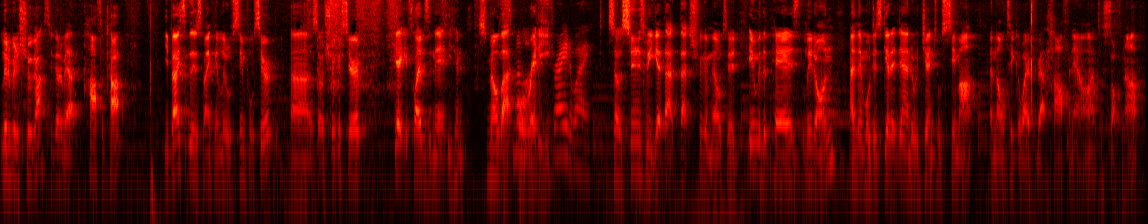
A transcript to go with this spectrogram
a little bit of sugar. So you've got about half a cup. You're basically just making a little simple syrup, uh, so a sugar syrup. Get your flavors in there. You can smell that Smell already. Straight away. So as soon as we get that, that sugar melted, in with the pears, lid on, and then we'll just get it down to a gentle simmer, and they'll tick away for about half an hour to soften up.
